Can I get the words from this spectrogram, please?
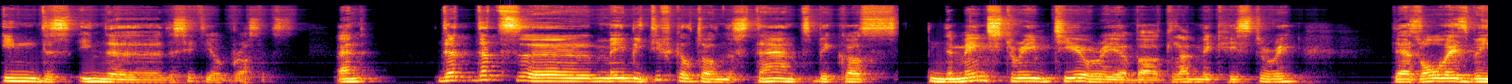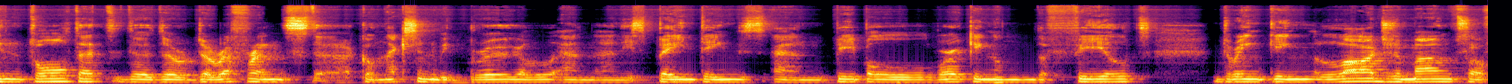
in this in the, the city of Brussels, and that that's uh, maybe difficult to understand because in the mainstream theory about lambic history, there's always been told that the the, the reference, the connection with Bruegel and, and his paintings and people working on the field, drinking large amounts of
